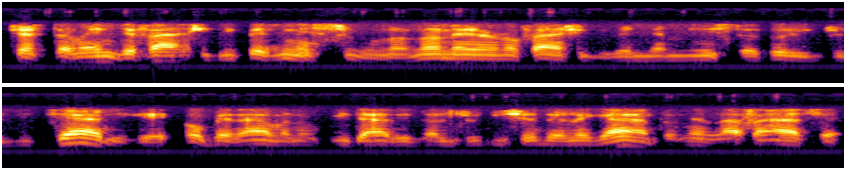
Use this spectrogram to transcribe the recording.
certamente facili per nessuno, non erano facili per gli amministratori giudiziari che operavano guidati dal giudice delegato nella fase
